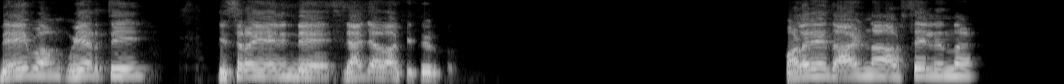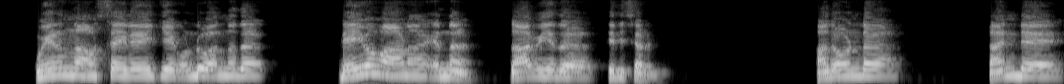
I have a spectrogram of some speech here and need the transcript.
ദൈവം ഉയർത്തി ഇസ്രയേലിന്റെ രാജാവാക്കി തീർത്തു. വളരെ താഴ്ന്ന അവസ്ഥയിൽ നിന്ന് ഉയർന്ന അവസ്ഥയിലേക്ക് കൊണ്ടുവന്നത് ദൈവമാണ് എന്ന് ദാവീദ് തിരിച്ചറിഞ്ഞു. അതുകൊണ്ട് തന്റെ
